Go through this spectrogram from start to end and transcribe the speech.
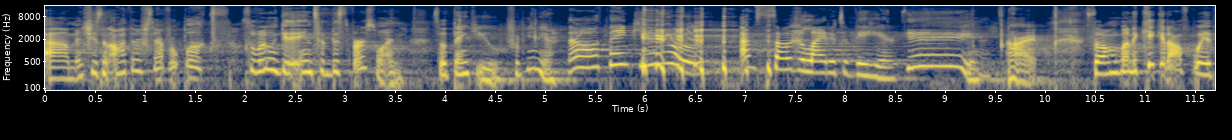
um, and she's an author of several books. So we're going to get into this first one. So thank you for being here. No, thank you. I'm so delighted to be here. Yay. All right. So I'm going to kick it off with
